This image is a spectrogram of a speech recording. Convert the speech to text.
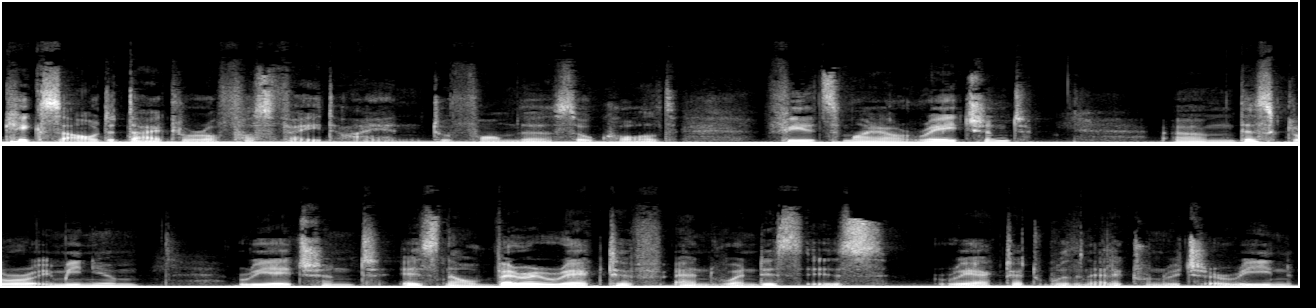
kicks out a dichlorophosphate ion to form the so-called Vilsmeier reagent. Um, this chloroiminium reagent is now very reactive and when this is reacted with an electron-rich arene,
